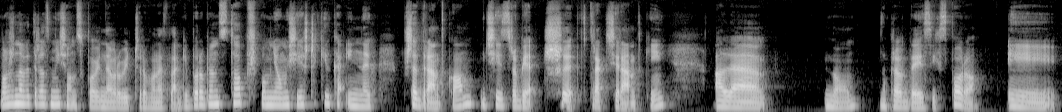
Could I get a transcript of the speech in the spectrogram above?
Może nawet raz w miesiącu powinnam robić czerwone flagi, bo robiąc to przypomniało mi się jeszcze kilka innych przed randką. Dzisiaj zrobię trzy w trakcie randki, ale no, naprawdę jest ich sporo. I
